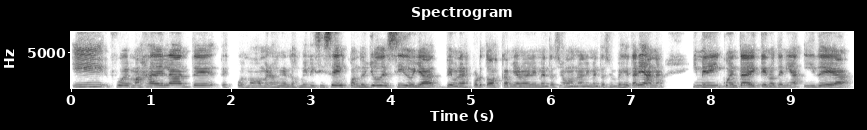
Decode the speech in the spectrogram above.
y fue más adelante, después más o menos en el 2016, cuando yo decido ya de una vez por todas cambiar mi alimentación a una alimentación vegetariana y me di cuenta de que no tenía idea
